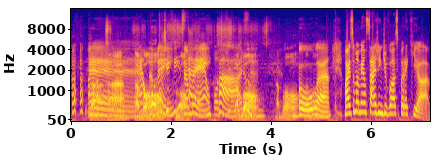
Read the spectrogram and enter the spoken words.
Ah, tá É, bom. um ponto de Também, vista, né? também, Um ponto de claro. Tá vista. bom, tá bom. tá bom. Boa. Mais uma mensagem de voz por aqui, ó.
